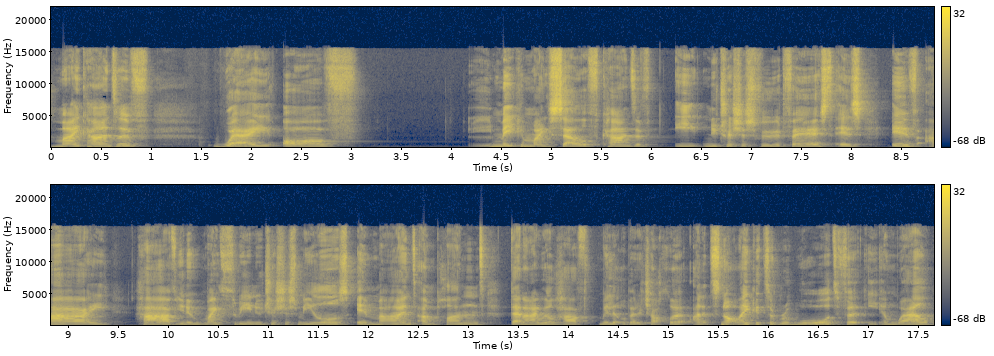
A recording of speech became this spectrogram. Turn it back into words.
My kind of way of making myself kind of eat nutritious food first is if I have, you know, my three nutritious meals in mind and planned, then I will have my little bit of chocolate. And it's not like it's a reward for eating well,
